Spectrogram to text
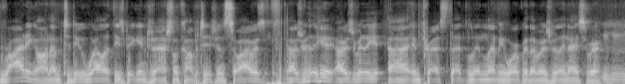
riding on him to do well at these big international competitions. So I was I was really I was really uh, impressed that Lynn let me work with him. It was really nice of her. Mm-hmm.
